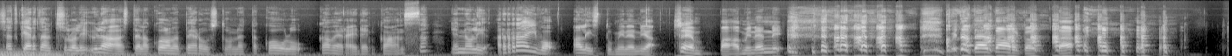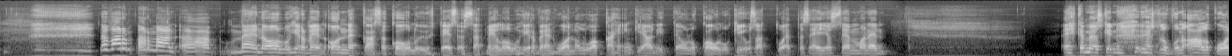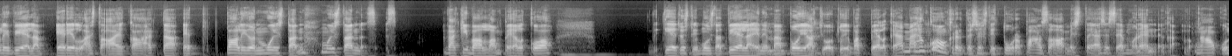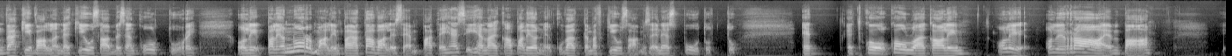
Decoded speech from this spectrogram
Sä oot kertonut, että sulla oli yläasteella kolme perustunnetta koulukavereiden kanssa. Ja ne oli raivo, alistuminen ja tsemppaaminen. Niin Mitä tämä tarkoittaa? No var, varmaan äh, mä en ole ollut hirveän onnekkaassa kouluyhteisössä, että meillä on ollut hirveän huono luokkahenki ja on itse ollut koulukiusattu, että se ei ole semmoinen, ehkä myöskin 90-luvun alku oli vielä erilaista aikaa, että, että paljon muistan, muistan väkivallan pelkoa. Tietysti muistat vielä enemmän pojat joutuivat pelkäämään ihan konkreettisesti turpaan saamista ja se semmoinen kun väkivallan ja kiusaamisen kulttuuri oli paljon normaalimpaa ja tavallisempaa. Että eihän siihen aikaan paljon niin kuin välttämättä kiusaamiseen edes puututtu. Et, et kouluaika oli, oli, oli raaempaa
